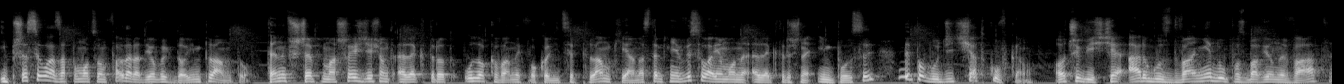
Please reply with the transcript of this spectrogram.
i przesyła za pomocą fal radiowych do implantu. Ten wszczep ma 60 elektrod ulokowanych w okolicy plamki, a następnie wysyłają one elektryczne impulsy, by pobudzić siatkówkę. Oczywiście Argus 2 nie był pozbawiony wad,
